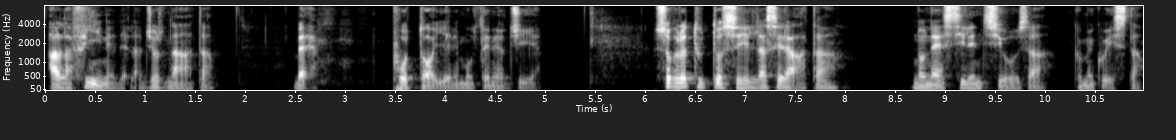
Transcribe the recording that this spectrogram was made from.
alla fine della giornata, beh, può togliere molte energie, soprattutto se la serata non è silenziosa come questa.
